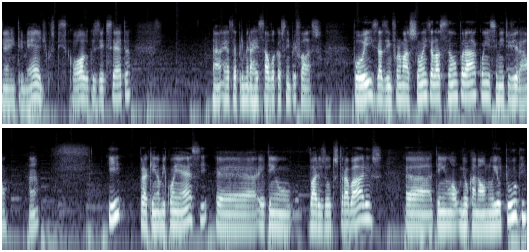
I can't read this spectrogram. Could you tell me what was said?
né, entre médicos, psicólogos, etc. Ah, essa é a primeira ressalva que eu sempre faço, pois as informações elas são para conhecimento geral. Né? E para quem não me conhece, é, eu tenho vários outros trabalhos, é, tenho o meu canal no YouTube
